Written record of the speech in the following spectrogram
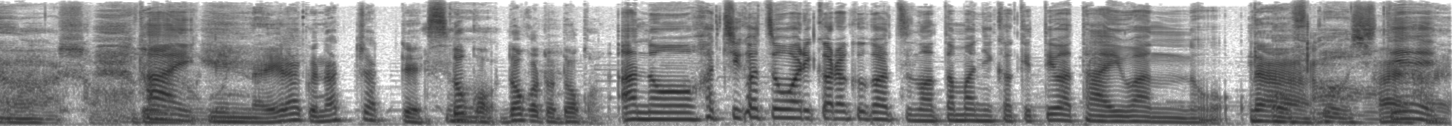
ああそう。はいみんな偉くなっちゃってどこどことどこ？あの8月終わりから9月の頭にかけては台湾の往復をして、はいはいはい。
